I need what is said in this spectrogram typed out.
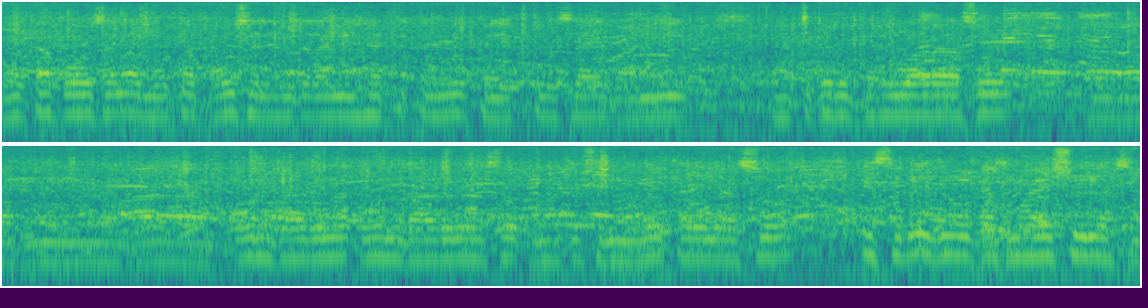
मोठा पाऊस आला मोठा पाऊस आल्यानंतर आम्ही ह्या ठिकाणी कलेक्टर साहेब आणि ह्या ठिकाणी गुरुवारा असो ओम गार्डन ओम गार्डन असो मातोश्री मंगळकार्यालय असो हे सगळे जवळपास माहेश्वरी असो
